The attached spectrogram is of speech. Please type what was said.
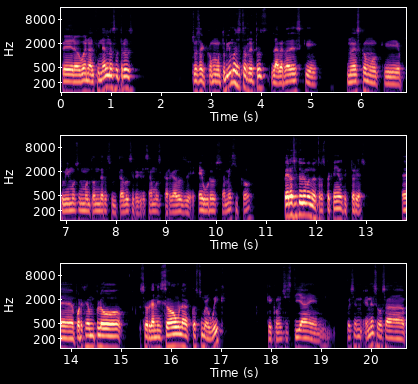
Pero bueno, al final nosotros, o sea, como tuvimos estos retos, la verdad es que no es como que obtuvimos un montón de resultados y regresamos cargados de euros a México, pero sí tuvimos nuestras pequeñas victorias. Eh, por ejemplo, se organizó una Customer Week que consistía en, pues en, eso, o sea,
